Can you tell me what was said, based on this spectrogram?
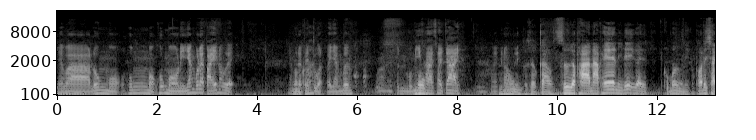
แต่ว่าลงหมอห้องหมอกห้องหมอนี่ยังบ่ได้ไปเนาะเอ้ยยังบ่ได้ไปตรวจไปยังเบิ่งเพิ่นบ่มีค่าใช้จ่าย พ่อแม่พี่น้องนุ่เอ้ยงก็เก่าๆเสื้อผ้าหน้าแพ้นี่ได้เอ่ยคุมือนี่ก็พอได้ใช้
